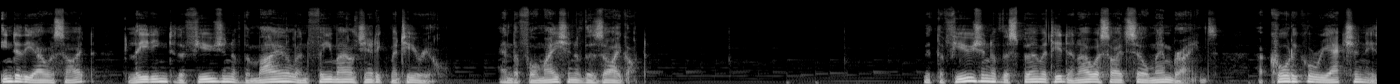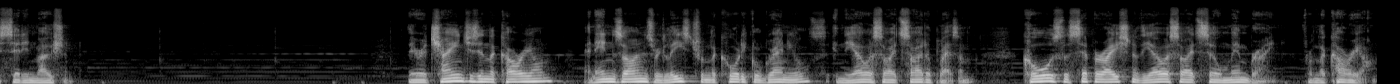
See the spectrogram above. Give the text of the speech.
into the oocyte, leading to the fusion of the male and female genetic material and the formation of the zygote. With the fusion of the spermatid and oocyte cell membranes, a cortical reaction is set in motion. There are changes in the chorion, and enzymes released from the cortical granules in the oocyte cytoplasm cause the separation of the oocyte cell membrane from the chorion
